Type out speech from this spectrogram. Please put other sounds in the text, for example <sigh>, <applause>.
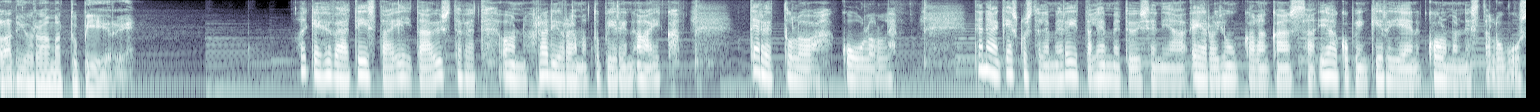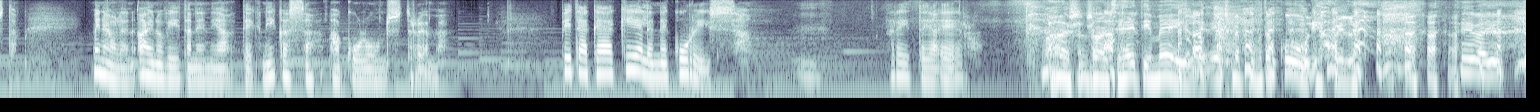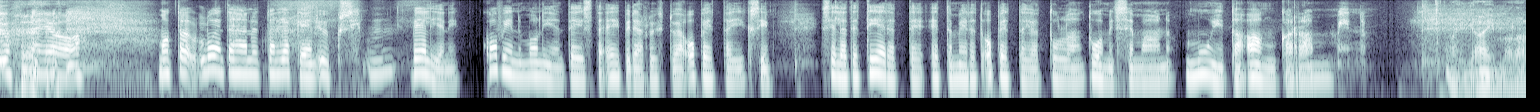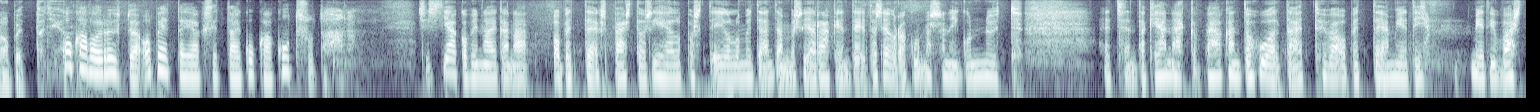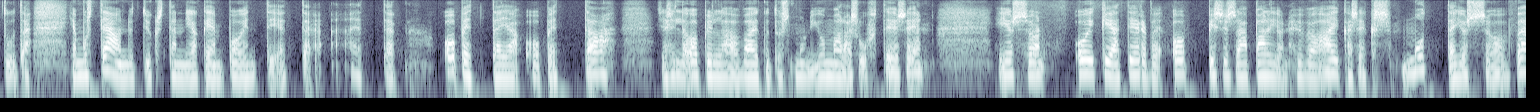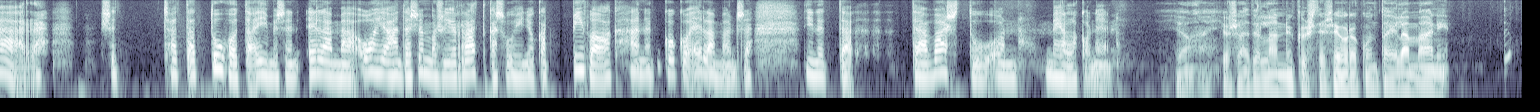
Radioraamattupiiri. Oikein hyvää tiistai-iltaa, ystävät. On Radioraamattupiirin aika. Tervetuloa kuulolle. Tänään keskustelemme Riitta Lemmetyisen ja Eero Junkkalan kanssa Jaakobin kirjeen kolmannesta luvusta. Minä olen Aino Viitanen ja tekniikassa Aku Lundström. Pitäkää kielenne kurissa. Riitta ja Eero. Ah, sanoit se heti meille, eikö me puhuta kuulijoille? <laughs> Hyvä juttu. Joo. Mutta luen tähän nyt tämän jakeen yksi. Mm. Veljeni, kovin monien teistä ei pidä ryhtyä opettajiksi, sillä te tiedätte, että meidät opettajat tullaan tuomitsemaan muita ankarammin. Ai ai, me ollaan opettajia. Kuka voi ryhtyä opettajaksi tai kuka kutsutaan? Siis Jaakobin aikana opettajaksi pääsi tosi helposti. Ei ollut mitään tämmöisiä rakenteita seurakunnassa niin kuin nyt. Et sen takia hän ehkä vähän kantoi huolta, että hyvä opettaja mieti, mieti vastuuta. Ja musta tämä on nyt yksi tämän jakeen pointti, että, että opettaja opettaa ja sillä opilla on vaikutus mun jumalasuhteeseen. Ja jos se on oikea, terve oppi, se saa paljon hyvää aikaiseksi, mutta jos se on väärä, se saattaa tuhota ihmisen elämää, ohjaa häntä semmoisiin ratkaisuihin, joka pilaa hänen koko elämänsä, niin että tämä vastuu on melkoinen. Ja jos ajatellaan nykyistä seurakuntaelämää, niin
